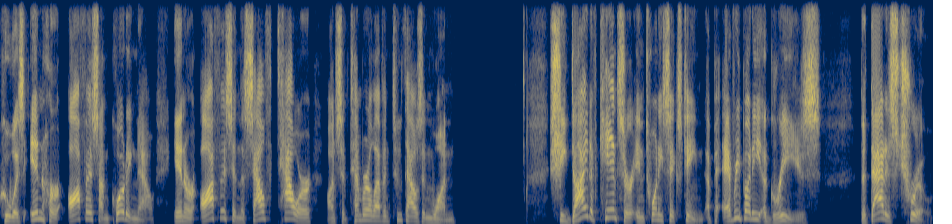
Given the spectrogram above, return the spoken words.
who was in her office. I'm quoting now in her office in the South Tower on September 11, 2001. She died of cancer in 2016. Everybody agrees that that is true.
